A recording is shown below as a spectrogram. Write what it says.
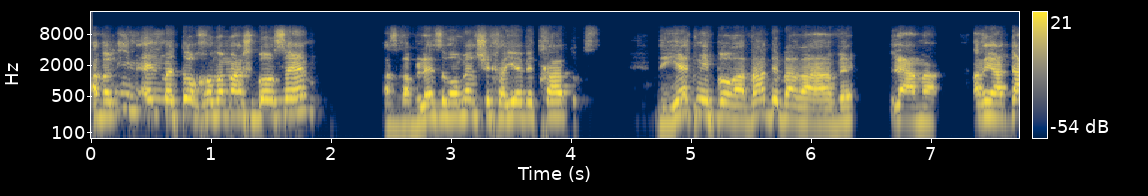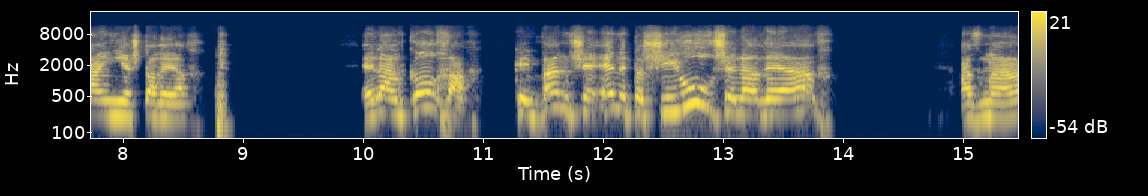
אבל אם אין בתוכו ממש בושם, אז רבי אליעזר אומר שחייבת חטאת. דייק מפה רב אדא בר אהבה, למה? הרי עדיין יש את הריח. אלא על כורכך, כיוון שאין את השיעור של הריח, אז מה?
